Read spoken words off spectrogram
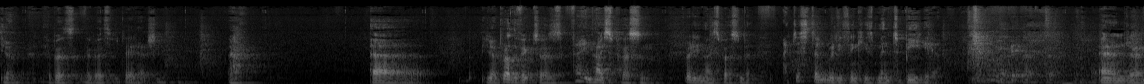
you know, they're both they're both dead actually. Uh, you know, Brother Victor is a very nice person, really nice person, but I just don't really think he's meant to be here. and, uh,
